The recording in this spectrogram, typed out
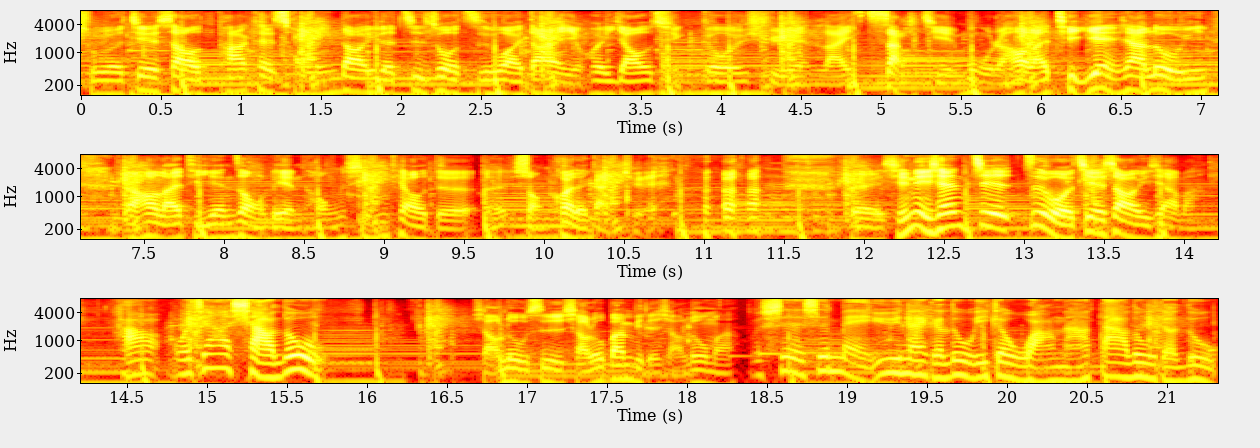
除了介绍 Podcast 从零到一的制作之外，当然也会邀请各位学员来上节目，然后来体验一下录音，然后来体验这种脸红心跳的呃爽快的感觉。对，请你先。介自我介绍一下吧。好，我叫小鹿。小鹿是小鹿斑比的小鹿吗？不是，是美玉那个鹿，一个王拿大陆的鹿。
